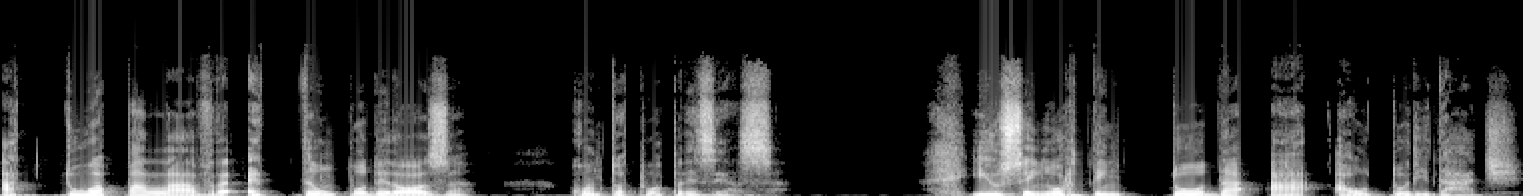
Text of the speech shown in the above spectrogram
a tua palavra é tão poderosa quanto a tua presença. E o Senhor tem toda a autoridade.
